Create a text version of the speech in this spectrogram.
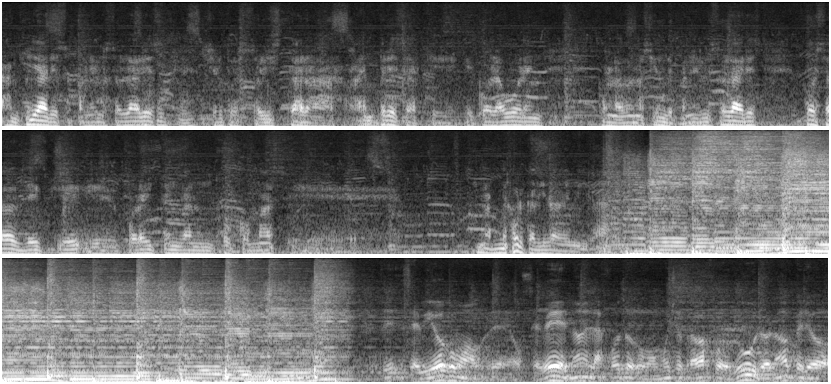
ampliar esos paneles solares, solicitar a, empresas que colaboren con la donación de paneles solares cosa de que eh, por ahí tengan un poco más, eh, una mejor calidad de vida. Se vio como, eh, o se ve ¿no? en la foto como mucho trabajo duro, ¿no? pero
